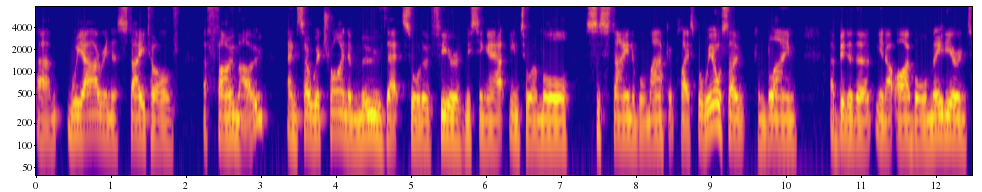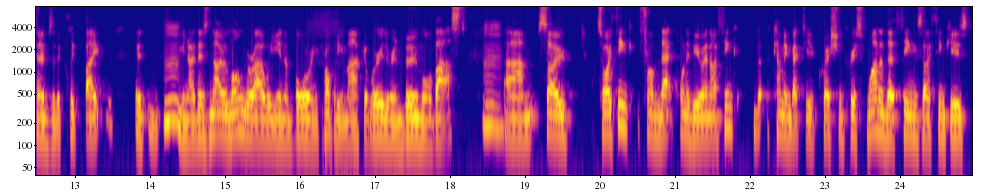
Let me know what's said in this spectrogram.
um, we are in a state of a FOMO. And so we're trying to move that sort of fear of missing out into a more sustainable marketplace. But we also can blame a bit of the you know eyeball media in terms of the clickbait. It, hmm. You know, there's no longer are we in a boring property market. We're either in boom or bust. Hmm. Um, so. So I think from that point of view, and I think coming back to your question, Chris, one of the things I think is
